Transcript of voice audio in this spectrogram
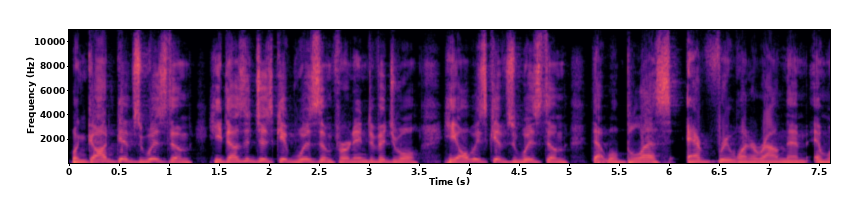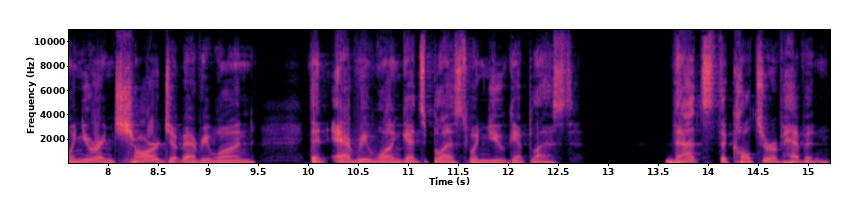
when God gives wisdom, He doesn't just give wisdom for an individual, He always gives wisdom that will bless everyone around them. And when you're in charge of everyone, then everyone gets blessed when you get blessed. That's the culture of heaven.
